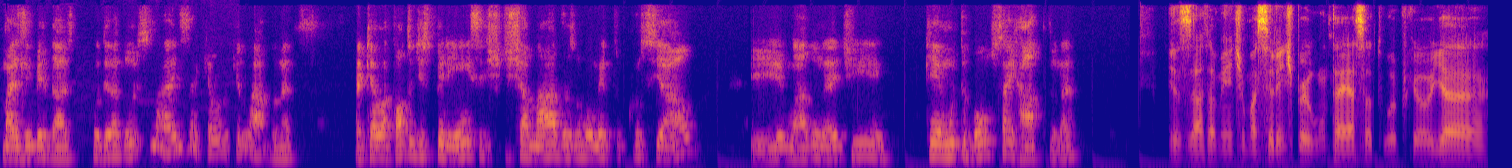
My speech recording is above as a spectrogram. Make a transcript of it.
mais liberdade para os coordenadores, mas aquela, aquele lado, né? Aquela falta de experiência, de, de chamadas no momento crucial e o lado, né, de quem é muito bom sai rápido, né? Exatamente, uma excelente pergunta essa tua, porque eu ia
